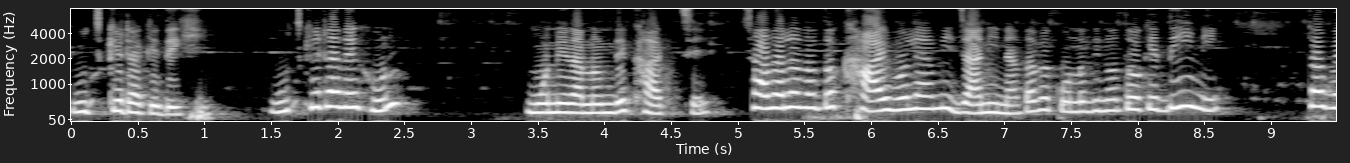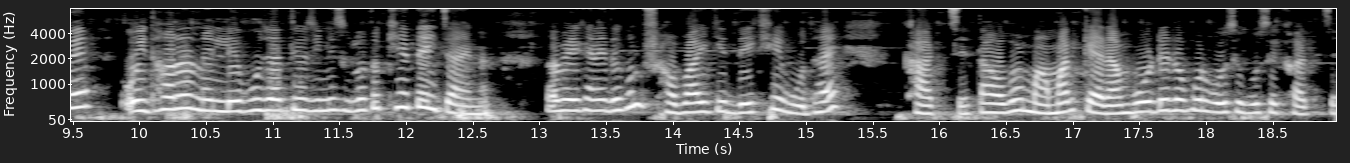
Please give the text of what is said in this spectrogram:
পুচকেটাকে দেখি। পুচকেটা দেখুন, মনের আনন্দে খাচ্ছে। সাধারণত খায় বলে আমি জানি না, তবে কোনোদিনও তো ওকে দিইনি। তবে ওই ধরনের লেবু জাতীয় জিনিসগুলো তো খেতেই চায় না। তবে এখানে দেখুন, সবাইকে দেখে বোধহয় খাচ্ছে। তাও আবার মামার ক্যারাম বোর্ডের ওপর বসে বসে খাচ্ছে।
